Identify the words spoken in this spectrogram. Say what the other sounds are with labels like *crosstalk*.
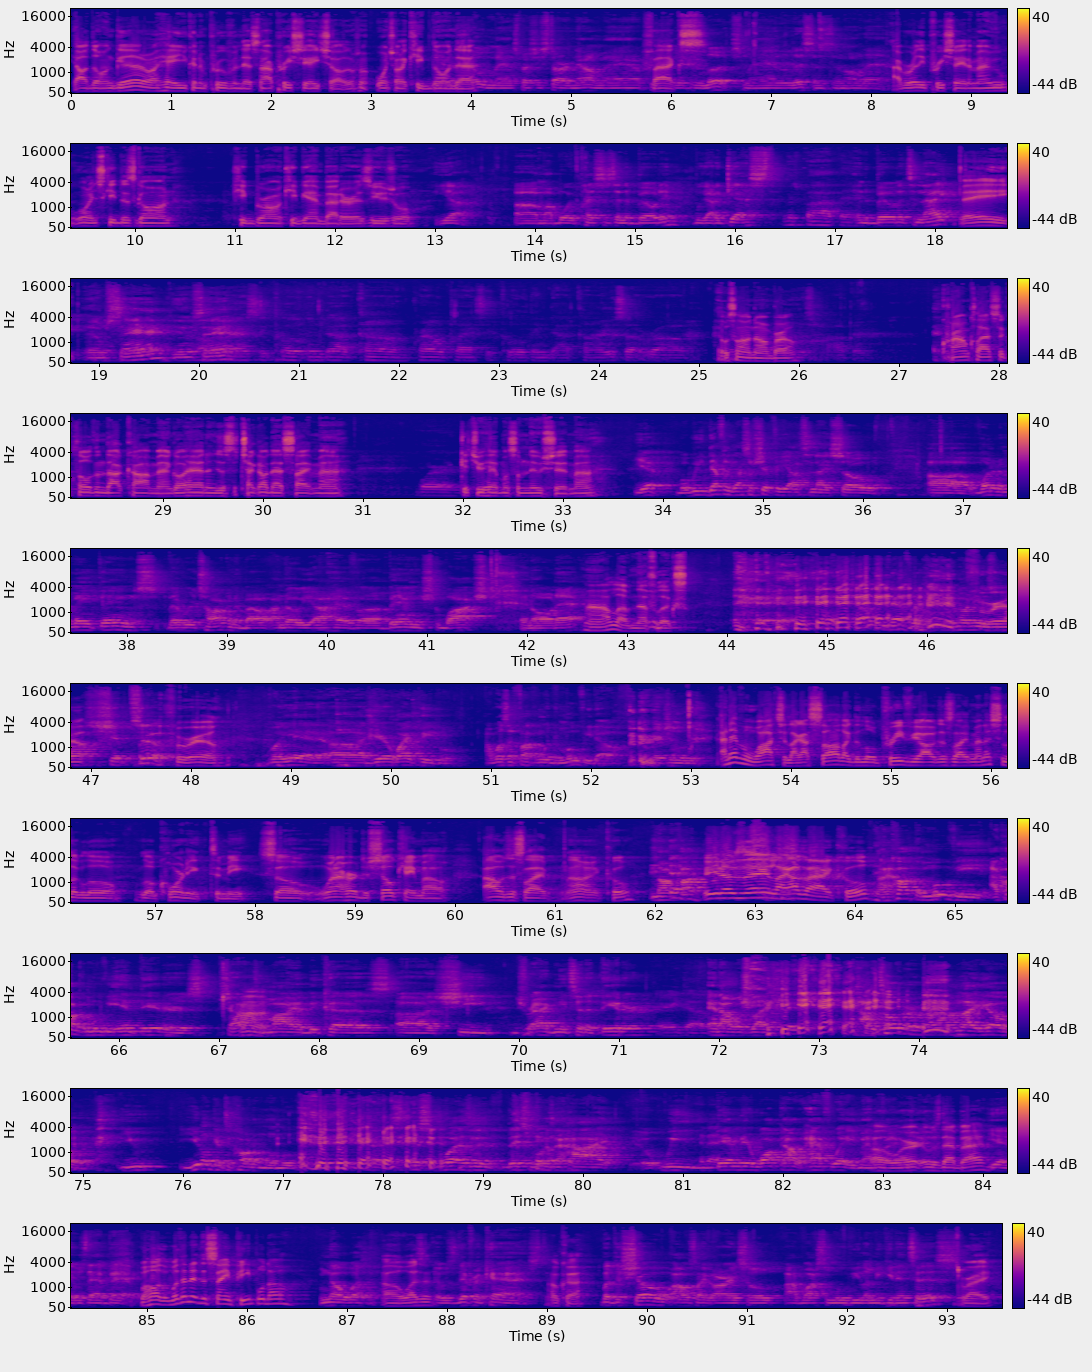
y'all doing good, or hey, you can improve in this. And I appreciate y'all. I want y'all to keep doing That's that. dope, man especially starting out man Facts. looks man listens and all that I really appreciate it, man. We want to just keep this going, keep growing, keep getting better as usual. yeah uh my boy prince is in the building we got a guest What's poppin'? in the building tonight Hey, you know what i'm saying you know what i'm saying CrownClassicClothing.com. CrownClassicClothing.com. What's up, Rob? hey, what's going on, bro? What's poppin'? CrownClassicClothing.com, man. Go ahead and just check out that site, man. Word. Get you hip on some new shit, man. Yeah, but we definitely got some shit for y'all tonight. So, uh, one of the main things that we're talking about, I know y'all have uh, binged, watched, and all that. Man, I love Netflix. Netflix, we're gonna need For real. too. For real. But yeah, uh, dear white people, I wasn't fucking with the movie though originally. I didn't even watch it. Like I saw like the little preview. I was just like, man, that should look a little, a little corny to me. So when I heard the show came out, I was just like, all right, cool. No, I caught, *laughs* You know what I'm saying? Like I was like, all right, cool. I caught the movie. I caught the movie in theaters. Shout out to Huh. Maya because uh, she dragged me to the theater. There you go. And I was like, *laughs* I told her, I'm like, yo, you you don't get to call no more movies because this *laughs* wasn't this wasn't high. We damn near walked out halfway, man. Oh, word, it was that bad. Yeah, it was that bad. But hold on, wasn't it the same people though? No, it wasn't. Oh, It it? was different cast. Okay, But the show, I was like, all right, so I watched the movie. Let me get into this, right.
